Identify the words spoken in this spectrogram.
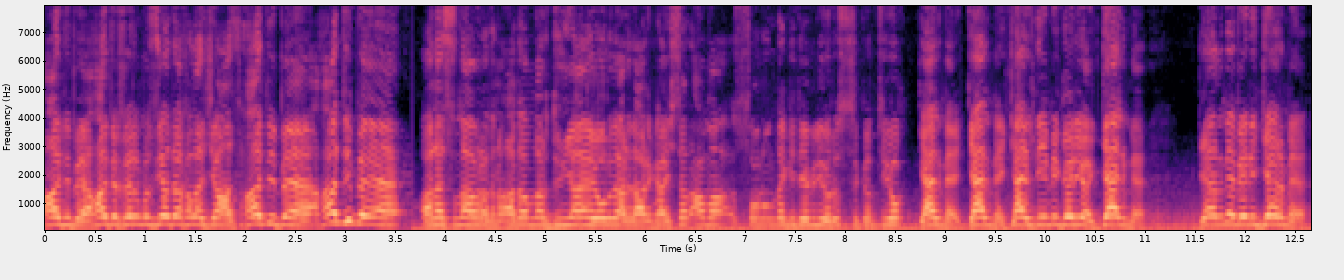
Hadi be hadi kırmızıya da kalacağız. Hadi be hadi be. Anasını avradını adamlar dünyaya yol verdi arkadaşlar ama sonunda gidebiliyoruz sıkıntı yok. Gelme gelme geldiğimi görüyor gelme. Gelme beni germe.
